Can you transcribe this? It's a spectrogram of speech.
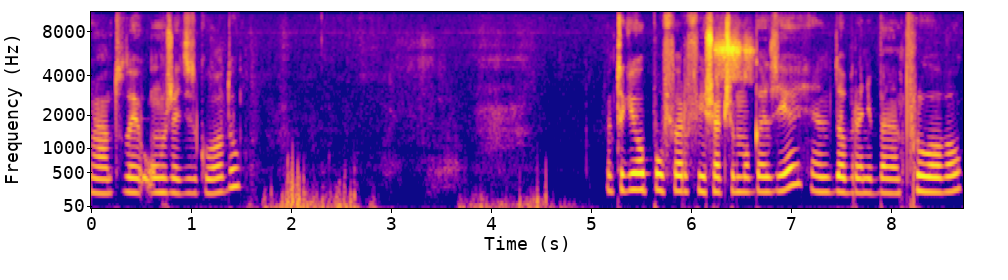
Ja mam tutaj umrzeć z głodu? No takiego pufferfisha czy mogę zjeść? Dobra, nie będę próbował.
